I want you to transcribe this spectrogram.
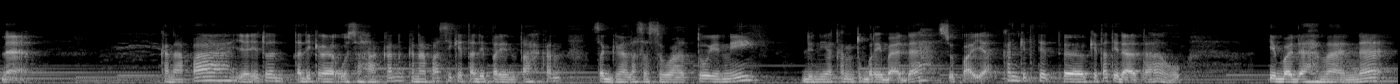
Nah, kenapa? Ya itu tadi kita usahakan kenapa sih kita diperintahkan segala sesuatu ini diniatkan untuk beribadah supaya kan kita eh, kita tidak tahu ibadah mana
